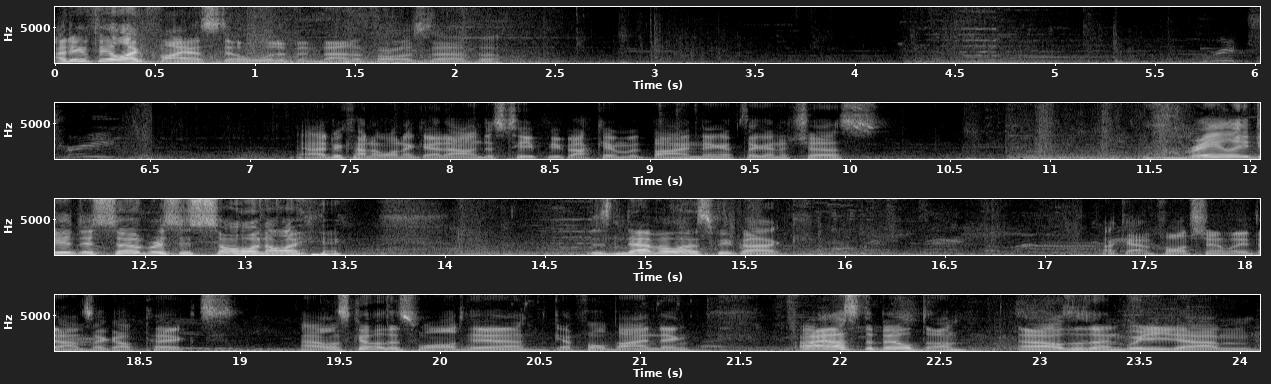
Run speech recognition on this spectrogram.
I do feel like fire still would have been better for us there, but... I do kind of want to get out and just TP back in with Binding if they're going to chase. really? Dude, this Cerberus is so annoying. This never lets me back. Okay, unfortunately, Danza got picked. Uh, let's go to this ward here, get full Binding. Alright, that's the build done. Uh, other than we need um,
